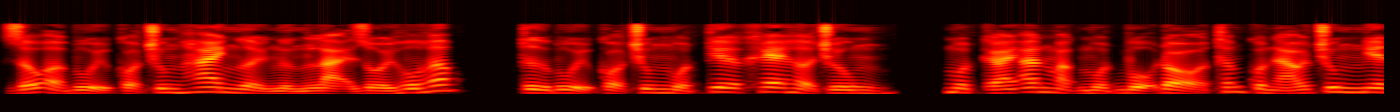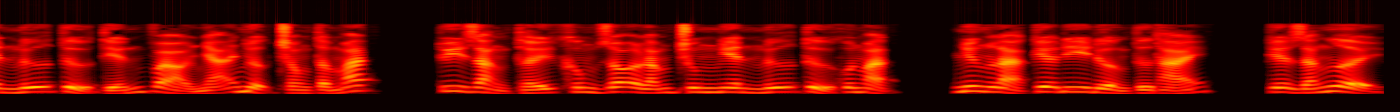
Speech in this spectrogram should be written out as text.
dấu ở bụi cỏ chung hai người ngừng lại rồi hô hấp, từ bụi cỏ chung một tia khe hở chung, một cái ăn mặc một bộ đỏ thâm quần áo trung niên nữ tử tiến vào nhã nhược trong tầm mắt, tuy rằng thấy không rõ lắm trung niên nữ tử khuôn mặt, nhưng là kia đi đường tư thái, kia dáng người,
